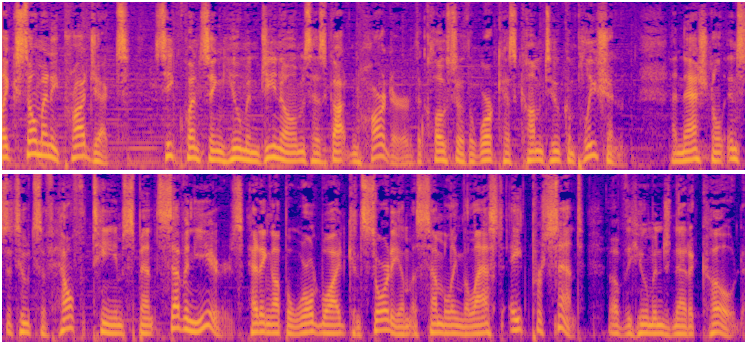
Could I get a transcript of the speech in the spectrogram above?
Like so many projects, sequencing human genomes has gotten harder the closer the work has come to completion. A National Institutes of Health team spent seven years heading up a worldwide consortium assembling the last 8% of the human genetic code.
